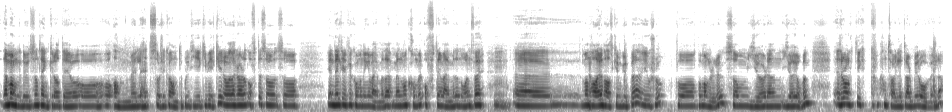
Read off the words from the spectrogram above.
det er mange der ute som tenker at det å, å, å anmelde hets og sjikane til politiet ikke virker. Og det er klart at ofte så, så I en del tilfeller kommer man ingen vei med det, men man kommer oftere en vei med det nå enn før. Mm. Uh, man har en hatkrimgruppe i Oslo, på, på Manglerud, som gjør, den, gjør jobben. Jeg tror nok de antagelig etter hvert blir overvelda.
